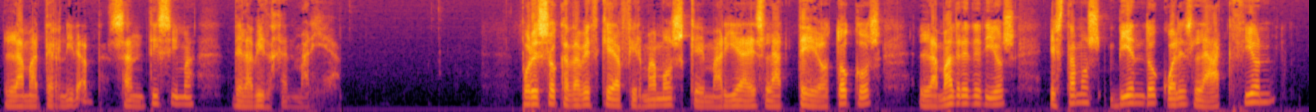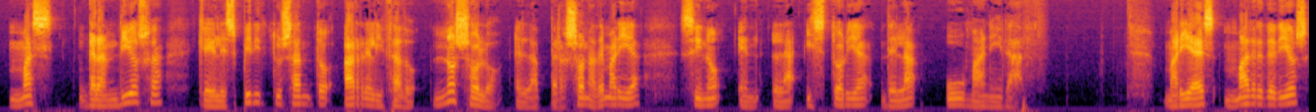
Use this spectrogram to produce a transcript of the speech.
la maternidad santísima de la Virgen María. Por eso cada vez que afirmamos que María es la Teotocos, la Madre de Dios, estamos viendo cuál es la acción más grandiosa que el Espíritu Santo ha realizado no sólo en la persona de María, sino en la historia de la humanidad. María es Madre de Dios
